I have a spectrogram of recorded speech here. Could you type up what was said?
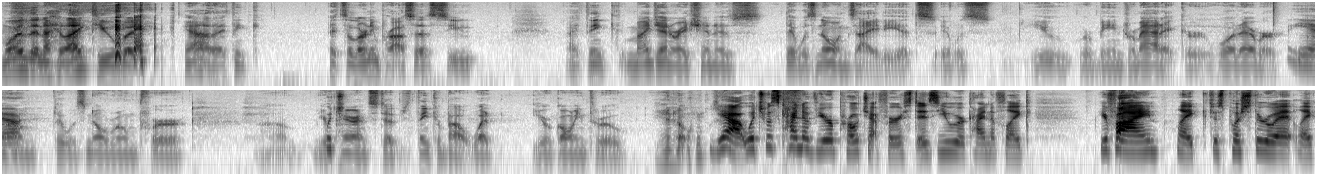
more than I like to, but yeah, I think it's a learning process. You, I think my generation is there was no anxiety. It's it was you were being dramatic or whatever. Yeah. um, there was no room for um, your Which- parents to think about what you're going through. You know, Yeah, which was kind of your approach at first is you were kind of like you're fine, like just push through it, like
